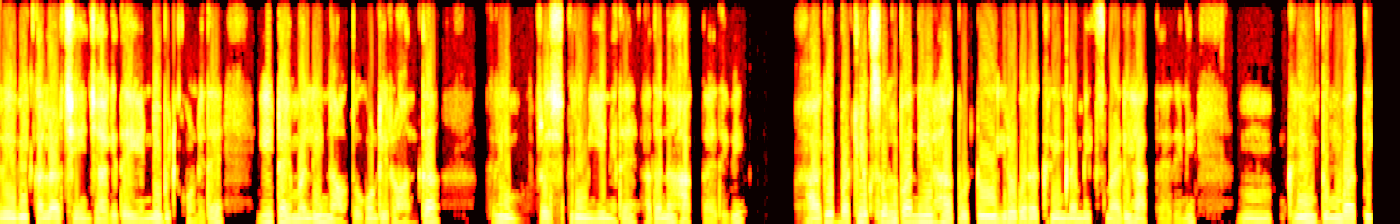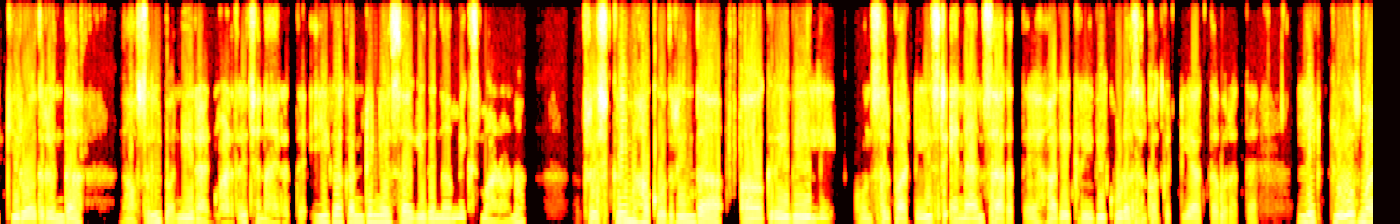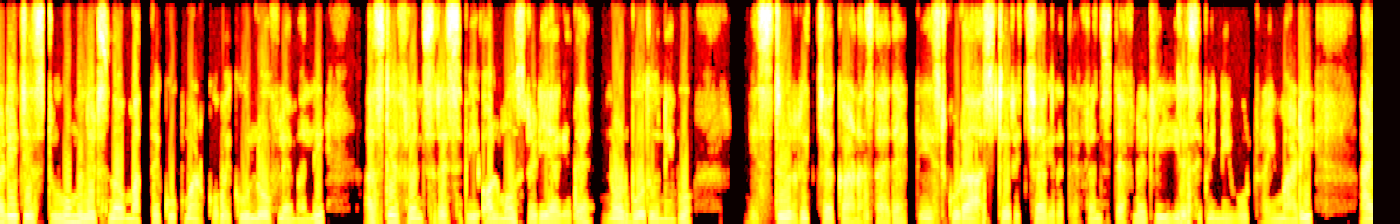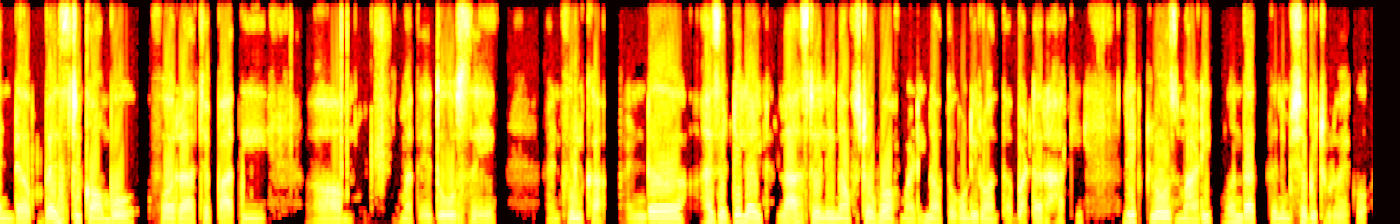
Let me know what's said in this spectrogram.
ಗ್ರೇವಿ ಕಲರ್ ಚೇಂಜ್ ಆಗಿದೆ, ಎಣ್ಣೆ ಬಿಟ್ಕೊಂಡಿದೆ. ಈ ಟೈಮಲ್ಲಿ ನಾವು ತಗೊಂಡಿರುವಂಥ ಕ್ರೀಮ್ ಫ್ರೆಶ್ ಕ್ರೀಮ್ ಏನಿದೆ, ಅದನ್ನು ಹಾಕ್ತಾ ಇದ್ದೀವಿ ಹಾಗೆ ಬಟ್ಲಿಗೆ ಸ್ವಲ್ಪ ನೀರು ಹಾಕ್ಬಿಟ್ಟು ಇರೋ ಬರೋ ಕ್ರೀಮ್ನ ಮಿಕ್ಸ್ ಮಾಡಿ ಹಾಕ್ತಾ ಇದ್ದೀನಿ. ಕ್ರೀಮ್ ತುಂಬ ತಿಕ್ಕಿರೋದ್ರಿಂದ ನಾವು ಸ್ವಲ್ಪ ನೀರು ಆ್ಯಡ್ ಮಾಡಿದ್ರೆ ಚೆನ್ನಾಗಿರುತ್ತೆ. ಈಗ ಕಂಟಿನ್ಯೂಸ್ ಆಗಿ ಇದನ್ನು ಮಿಕ್ಸ್ ಮಾಡೋಣ. ಫ್ರೆಶ್ ಕ್ರೀಮ್ ಹಾಕೋದ್ರಿಂದ ಗ್ರೇವಿಯಲ್ಲಿ ಒಂದು ಸ್ವಲ್ಪ ಟೇಸ್ಟ್ ಎನ್ಹಾನ್ಸ್ ಆಗುತ್ತೆ. ಹಾಗೆ ಗ್ರೇವಿ ಕೂಡ ಸ್ವಲ್ಪ ಗಟ್ಟಿ ಆಗ್ತಾ ಬರುತ್ತೆ. ಲಿಡ್ ಕ್ಲೋಸ್ ಮಾಡಿ ಜಸ್ಟ್ ಟೂ ಮಿನಿಟ್ಸ್ ನಾವು ಮತ್ತೆ ಕುಕ್ ಮಾಡ್ಕೋಬೇಕು ಲೋ ಫ್ಲೇಮಲ್ಲಿ ಅಷ್ಟೇ ಫ್ರೆಂಡ್ಸ್ ರೆಸಿಪಿ ಆಲ್ಮೋಸ್ಟ್ ರೆಡಿಯಾಗಿದೆ ನೋಡ್ಬೋದು ನೀವು. ಎಷ್ಟು ರಿಚ್ ಆಗಿ ಕಾಣಿಸ್ತಾ ಇದೆ. ಟೇಸ್ಟ್ ಕೂಡ ಅಷ್ಟೇ ರಿಚ್ ಆಗಿರುತ್ತೆ ಫ್ರೆಂಡ್ಸ್ ಡೆಫಿನೆಟ್ಲಿ ಈ ರೆಸಿಪಿ ನೀವು ಟ್ರೈ ಮಾಡಿ. And best combo for chapati ಮತ್ತು dosa and phulka and as a delight ಲಾಸ್ಟಲ್ಲಿ ನಾವು ಸ್ಟವ್ ಆಫ್ ಮಾಡಿ, ನಾವು ತೊಗೊಂಡಿರುವಂಥ ಬಟರ್ ಹಾಕಿ ಲಿಡ್ ಕ್ಲೋಸ್ ಮಾಡಿ, ಒಂದು ಹತ್ತು ನಿಮಿಷ ಬಿಟ್ಬಿಡಬೇಕು.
